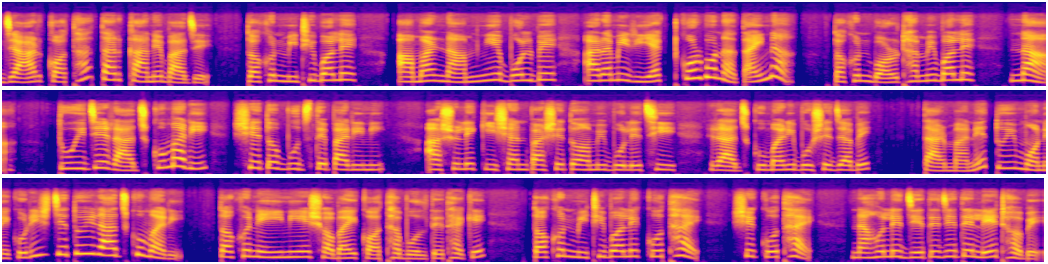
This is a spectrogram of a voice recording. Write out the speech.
যার কথা তার কানে বাজে। তখন মিঠি বলে, আমার নাম নিয়ে বলবে আর আমি রিয়্যাক্ট করব না, তাই না? তখন বড় ঠাম্মি বলে, না, তুই যে রাজকুমারী, সে তো বুঝতে পারিনি। আসলে কিষান পাশে তো আমি বলেছি, রাজকুমারী বসে যাবে। তার মানে তুই মনে করিস যে তুই রাজকুমারী। তখন এই নিয়ে সবাই কথা বলতে থাকে। তখন মিঠি বলে, কোথায়? সে কোথায়? না হলে যেতে যেতে লেট হবে।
